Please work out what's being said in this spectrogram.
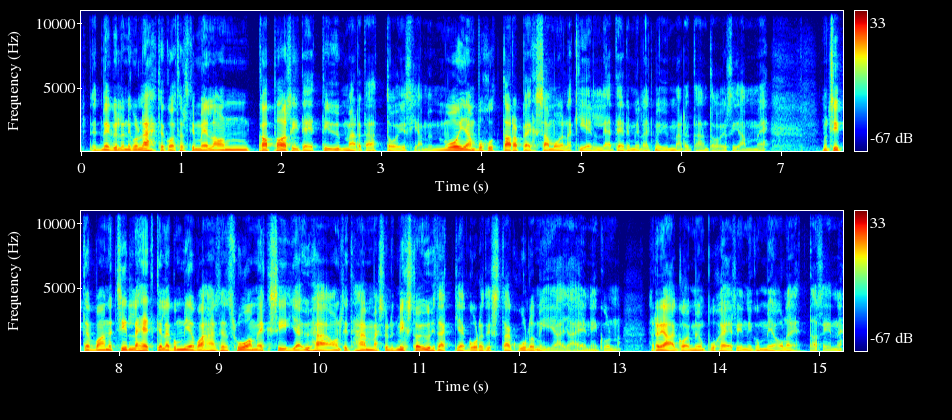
että me kyllä niin kun lähtökohtaisesti meillä on kapasiteetti ymmärtää toisiamme. Me voidaan puhua tarpeeksi samoilla kielillä ja termillä, että me ymmärretään toisiamme. Mutta sitten vaan, että sillä hetkellä, kun minä vaihdan sen suomeksi ja yhä on sitten hämmästynyt, miksi toi yhtäkkiä kurtistaa kulmia ja ei niin kun reagoi minun puheisiin niin kuin minä olettaisin.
